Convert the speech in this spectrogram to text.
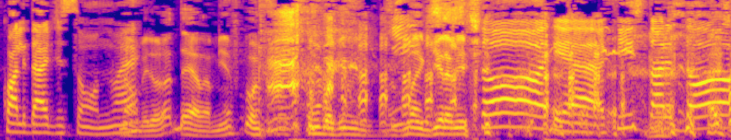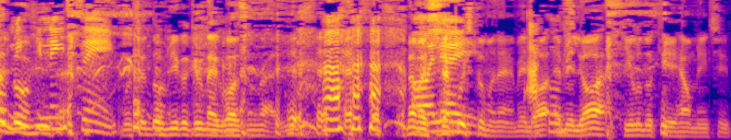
qualidade de sono, não é? Não, melhorou dela. A minha ficou ah, tubo aqui, mangueira meio... história! que história, dorme dormir, que nem sempre. Você dormir com aquele negócio no nariz. não, mas Olha você aí. acostuma, né? É melhor, é melhor aquilo do que realmente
